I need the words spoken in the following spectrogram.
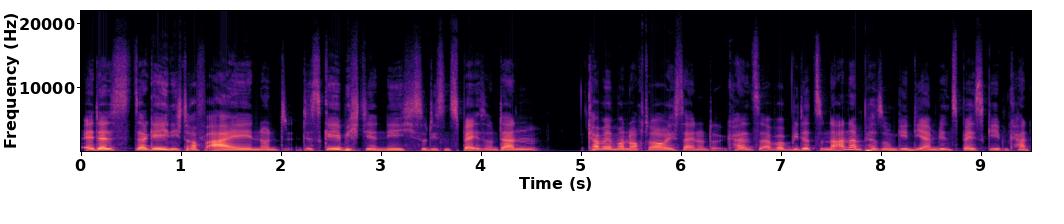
äh, das, da gehe ich nicht drauf ein und das gebe ich dir nicht, so diesen Space. Und dann kann man immer noch traurig sein und kann es aber wieder zu einer anderen Person gehen, die einem den Space geben kann.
